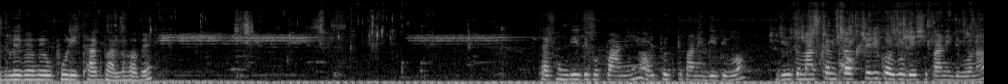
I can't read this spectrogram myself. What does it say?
মাছগুলো এইভাবে উপরই থাক, ভালো হবে। এখন দিয়ে দেবো পানি, অল্প একটু পানি দিয়ে দিব। যেহেতু মাছটা আমি চচ্চড়ি করব, বেশি পানি দিব না।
